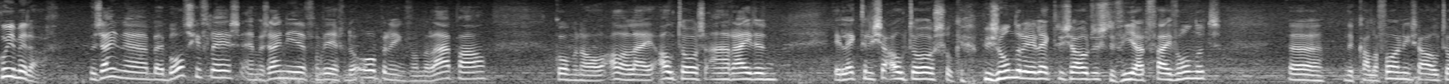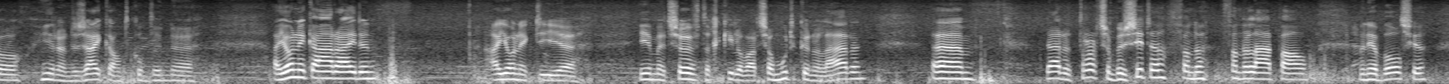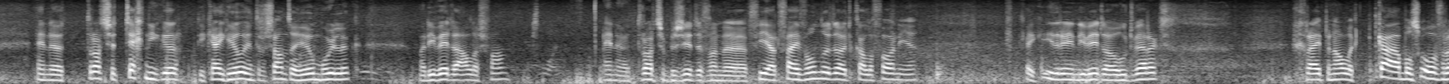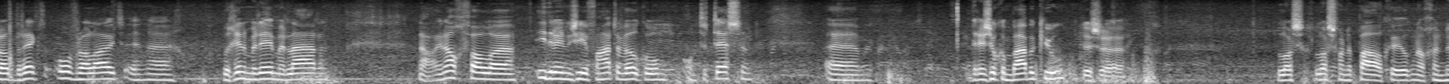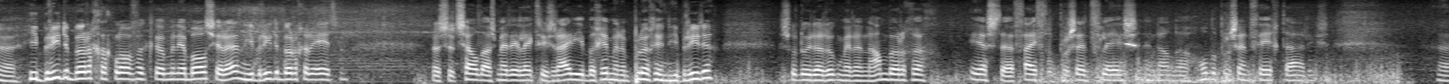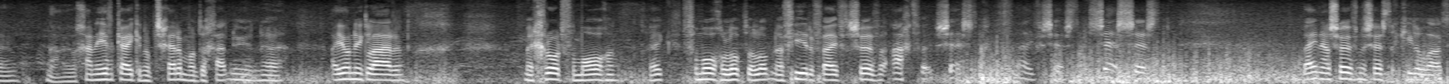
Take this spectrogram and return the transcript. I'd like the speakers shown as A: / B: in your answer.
A: Goedemiddag. We zijn uh, bij Bolsjevlees en we zijn hier vanwege de opening van de laadpaal. Er komen al allerlei auto's aanrijden. Elektrische auto's, ook bijzondere elektrische auto's. De Fiat 500, uh, de Californische auto. Hier aan de zijkant komt een uh, Ioniq aanrijden. Een Ioniq die hier met 70 kilowatt zou moeten kunnen laden. Um, daar de trotse bezitter van de, van de laadpaal, meneer Bolsje. En de trotse technieker, die kijkt heel interessant en heel moeilijk. Maar die weet er alles van. En de trotse bezitter van de Fiat 500 uit Californië. Kijk, iedereen die weet al hoe het werkt. Grijpen alle kabels overal direct overal uit. En uh, beginnen meteen met laden. Nou, in elk geval, iedereen is hier van harte welkom om te testen. Um, er is ook een barbecue, dus los, los van de paal kun je ook nog een uh, hybride burger, geloof ik, uh, meneer Bolscher, een hybride burger eten. Dat is hetzelfde als met elektrisch rijden. Je begint met een plug-in hybride. Zo doe je dat ook met een hamburger. Eerst 50% vlees en dan 100% vegetarisch. nou, we gaan even kijken op het scherm, want er gaat nu een Ionic laden met groot vermogen. Kijk, het vermogen loopt al op naar 54, 7, 8, 60, 65, 66. Bijna 67 kilowatt.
